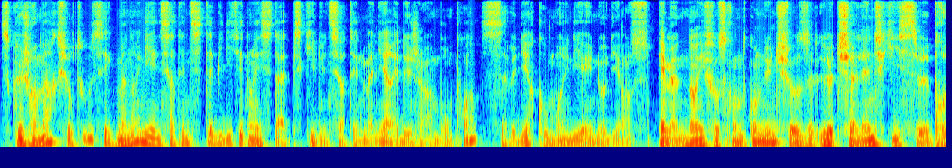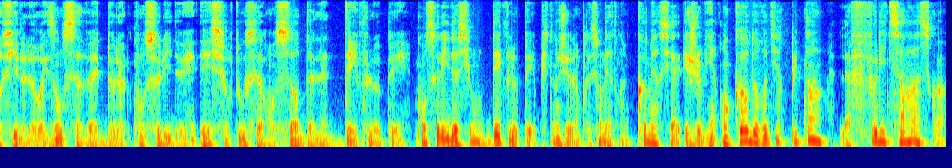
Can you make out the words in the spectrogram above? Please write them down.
Ce que je remarque surtout, c'est que maintenant, il y a une certaine stabilité dans les stats, ce qui d'une certaine manière est déjà un bon point. Ça veut dire qu'au moins, il y a une audience. Et maintenant, il faut se rendre compte d'une chose. Le challenge qui se profile à l'horizon, ça va être de la consolider et surtout faire en sorte de la développer. Consolidation, développer. Putain, j'ai l'impression d'être un commercial et je viens encore de redire putain, la folie de sa race, quoi.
